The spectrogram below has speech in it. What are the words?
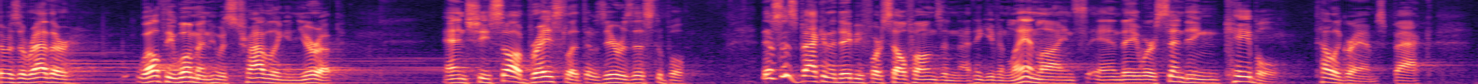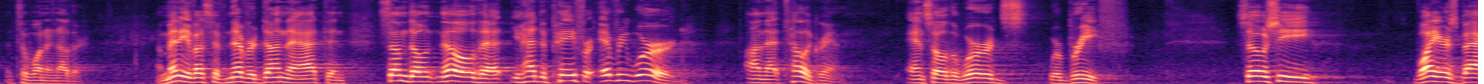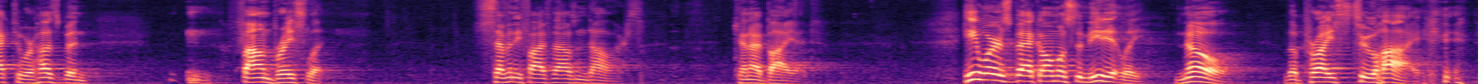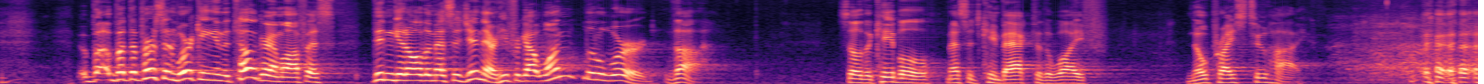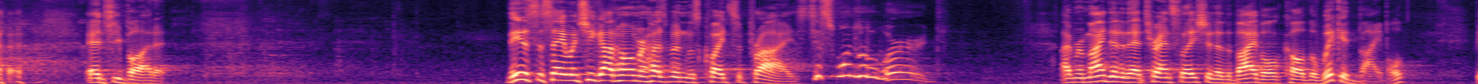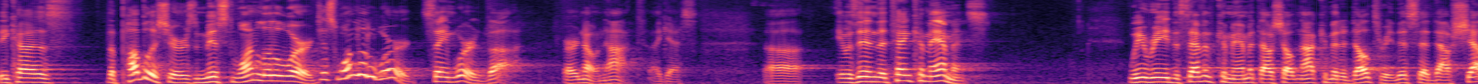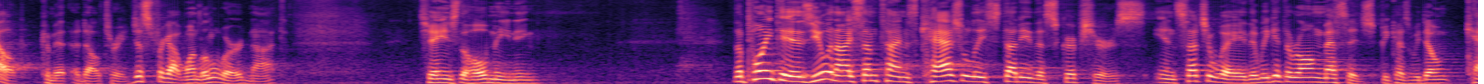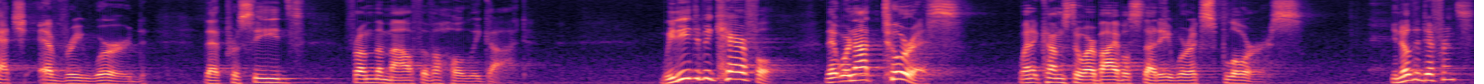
there was a rather wealthy woman who was traveling in Europe, and she saw a bracelet that was irresistible. This was back in the day before cell phones and I think even landlines, and they were sending cable telegrams back to one another. Now, many of us have never done that, and some don't know that you had to pay for every word on that telegram. And so the words were brief. So she wires back to her husband, found bracelet, $75,000. Can I buy it? He wires back almost immediately, no, the price too high. but, but the person working in the telegram office didn't get all the message in there. He forgot one little word, the. So the cable message came back to the wife no price too high. and she bought it. Needless to say, when she got home, her husband was quite surprised. Just one little word. I'm reminded of that translation of the Bible called the Wicked Bible because the publishers missed one little word, just one little word, same word, the, or no, not, I guess. Uh, it was in the Ten Commandments. We read the seventh commandment, thou shalt not commit adultery. This said, thou shalt commit adultery. Just forgot one little word, not. Changed the whole meaning. The point is, you and I sometimes casually study the scriptures in such a way that we get the wrong message because we don't catch every word that proceeds from the mouth of a holy God. We need to be careful that we're not tourists when it comes to our Bible study, we're explorers. You know the difference?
